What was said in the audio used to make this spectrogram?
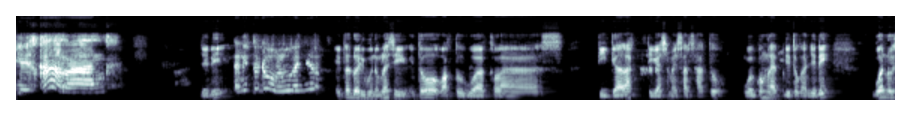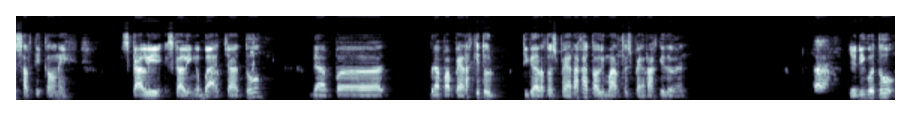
iya sekarang. Jadi kan itu dulu anjir. itu 2016 sih. Itu waktu gua kelas 3 lah 3 semester 1 gua gua ngeliat gitu kan. Jadi gua nulis artikel nih. Sekali sekali ngebaca tuh dapet berapa perak gitu? 300 perak atau 500 perak gitu kan. Ah. jadi gua tuh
